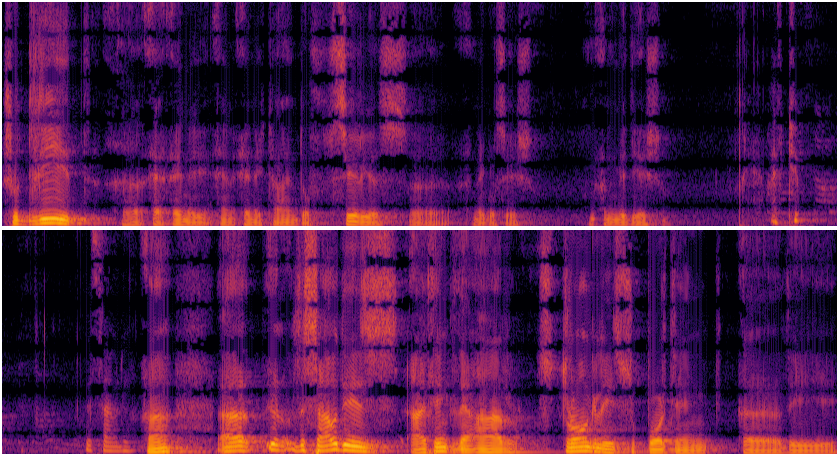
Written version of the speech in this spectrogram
should lead uh, any, any kind of serious uh, negotiation and mediation. I have two. The Saudi. Uh, uh, you know, the Saudis, I think they are strongly supporting uh, the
